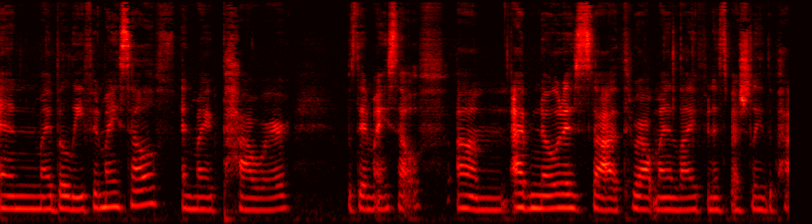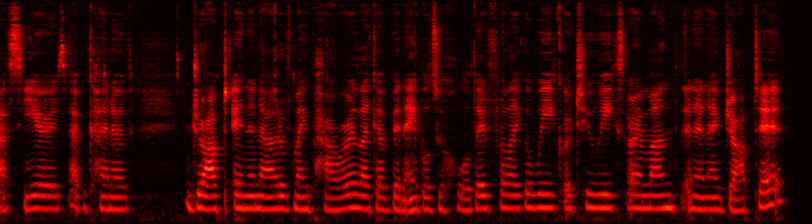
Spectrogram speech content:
and my belief in myself and my power within myself. Um, I've noticed that throughout my life and especially the past years, I've kind of dropped in and out of my power. Like I've been able to hold it for like a week or two weeks or a month and then I've dropped it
